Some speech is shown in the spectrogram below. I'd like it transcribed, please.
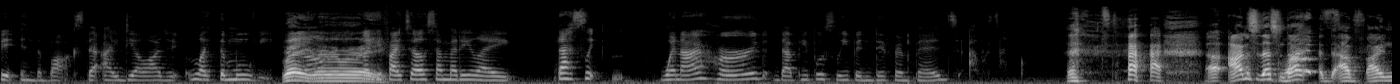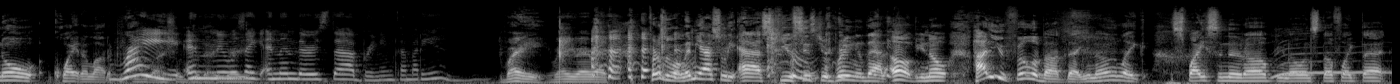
fit in the box the ideology like the movie you Right, know? right, right, right, like if i tell somebody like that's sleep when i heard that people sleep in different beds i was like uh, honestly, that's not. I've, I know quite a lot of people. right and that, it was right. like and then there's the bringing somebody in Right, right, right, right. First of all, let me actually ask you, since you're bringing that up, you know, how do you feel about that? You know, like spicing it up, you know, and stuff like that.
